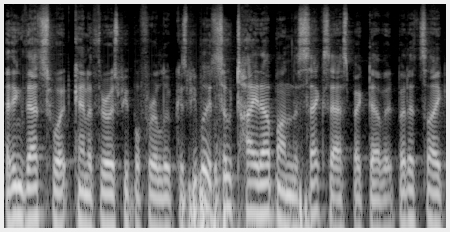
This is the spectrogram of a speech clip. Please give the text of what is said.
i think that's what kind of throws people for a loop because people are so tied up on the sex aspect of it but it's like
